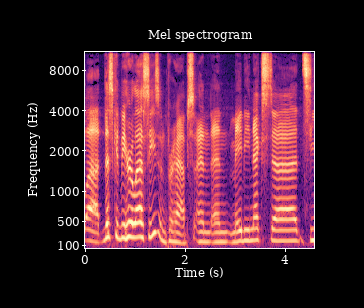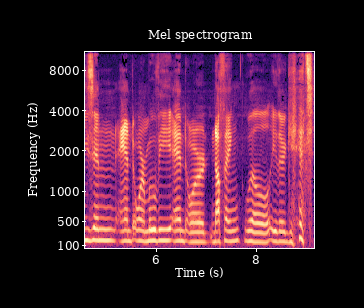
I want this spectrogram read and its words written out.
Uh, this could be her last season, perhaps, and and maybe next uh, season and or movie and or nothing will either get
